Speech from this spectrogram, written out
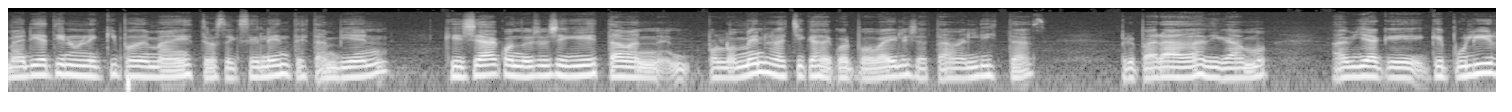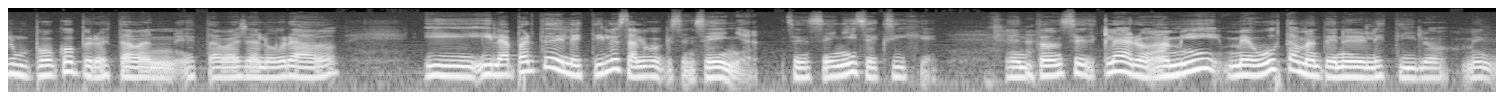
María tiene un equipo de maestros excelentes también que ya cuando yo llegué estaban, por lo menos las chicas de cuerpo baile ya estaban listas, preparadas, digamos. Había que, que pulir un poco, pero estaban, estaba ya logrado. Y, y la parte del estilo es algo que se enseña, se enseña y se exige. Entonces, claro, a mí me gusta mantener el estilo. Me-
